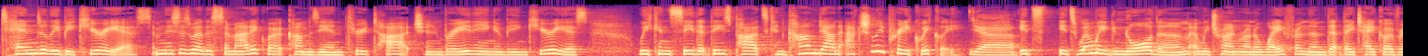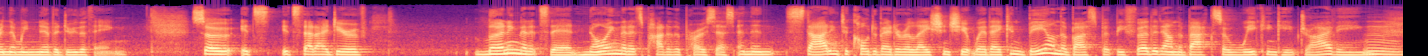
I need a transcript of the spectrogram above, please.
tenderly be curious, and this is where the somatic work comes in through touch and breathing and being curious, we can see that these parts can calm down actually pretty quickly. Yeah. It's it's when we ignore them and we try and run away from them that they take over and then we never do the thing. So it's it's that idea of learning that it's there, knowing that it's part of the process, and then starting to cultivate a relationship where they can be on the bus but be further down the back so we can keep driving. Mm.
